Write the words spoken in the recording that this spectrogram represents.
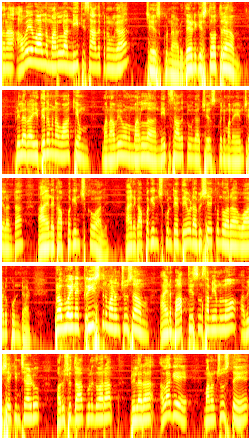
తన అవయవాలను మరలా నీతి సాధకములుగా చేసుకున్నాడు. దేవునికి స్తోత్రం. ప్రియులరా ఈ దినమున వాక్యం మన అవయవం మరలా నీతి సాధకులుగా చేసుకుని మనం ఏం చేయాలంట? ఆయనకు అప్పగించుకోవాలి. ఆయనకు అప్పగించుకుంటే దేవుడు అభిషేకం ద్వారా వాడుకుంటాడు. ప్రభు అయిన క్రీస్తును మనం చూసాం. ఆయన బాప్తీసం సమయంలో అభిషేకించాడు పరిశుద్ధాత్ముని ద్వారా. ప్రిలరా అలాగే మనం చూస్తే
